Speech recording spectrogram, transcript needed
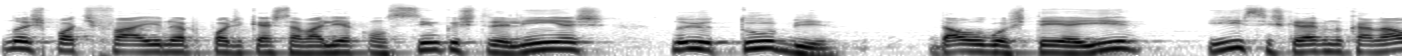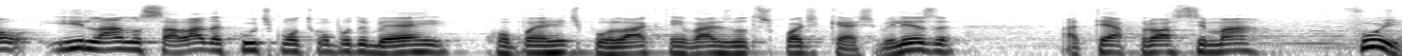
No Spotify e no Apple Podcast avalia com 5 estrelinhas. No YouTube, dá o gostei aí e se inscreve no canal. E lá no saladacult.com.br, acompanha a gente por lá que tem vários outros podcasts, beleza? Até a próxima. Fui!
